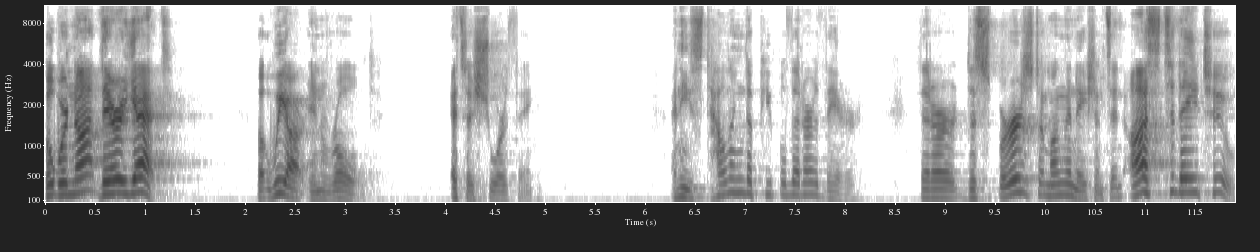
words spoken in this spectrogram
But we're not there yet. But we are enrolled. It's a sure thing. And he's telling the people that are there that are dispersed among the nations, and us today too,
